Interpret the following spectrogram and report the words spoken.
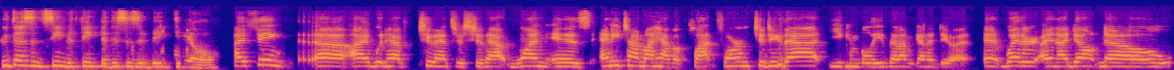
who doesn't seem to think that this is a big deal? I think uh, I would have two answers to that. One is anytime I have a platform to do that, you can believe that I'm going to do it. And whether and I don't know,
